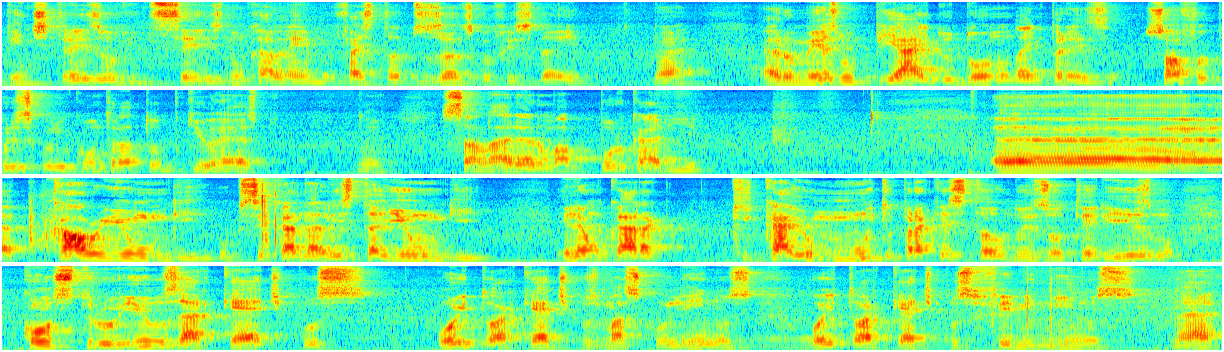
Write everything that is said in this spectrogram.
23 ou 26, nunca lembro. Faz tantos anos que eu fiz isso daí. Né? Era o mesmo PI do dono da empresa. Só foi por isso que ele contratou, porque o resto, né, o salário era uma porcaria. É, Carl Jung, o psicanalista Jung, ele é um cara que caiu muito para a questão do esoterismo, construiu os arquétipos, oito arquétipos masculinos, oito arquétipos femininos, né?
